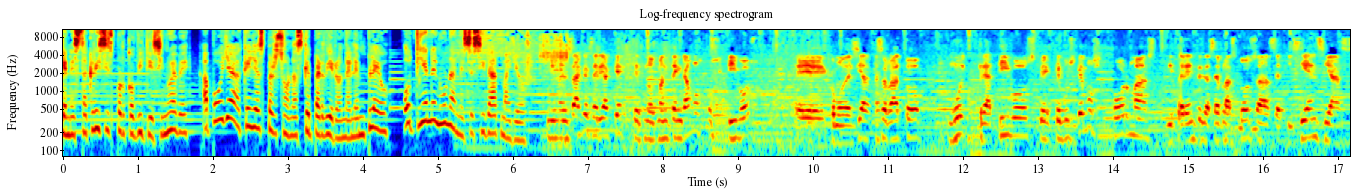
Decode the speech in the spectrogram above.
que en esta crisis por COVID-19 apoya a aquellas personas que perdieron el empleo o tienen una necesidad mayor. Mi mensaje sería que, que nos mantengamos positivos, eh, como decía hace rato, muy creativos, que, que busquemos formas diferentes de hacer las cosas, eficiencias,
